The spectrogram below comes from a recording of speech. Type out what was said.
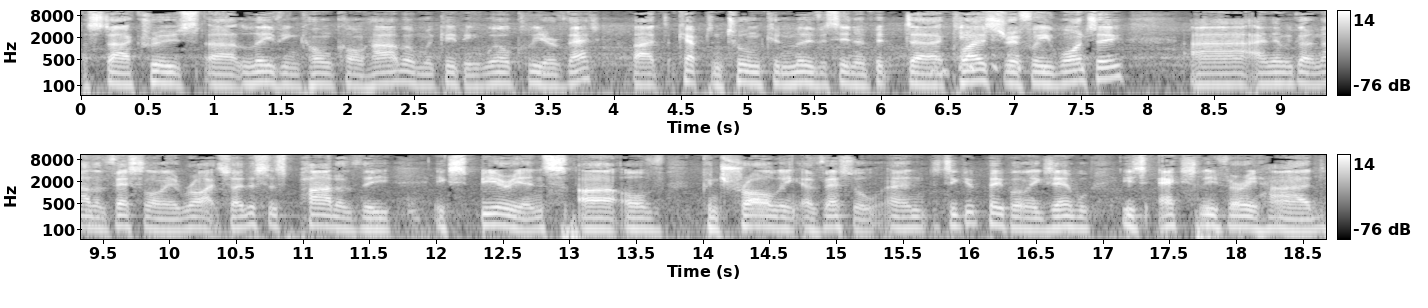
a Star Cruise, uh, leaving Hong Kong Harbour, and we're keeping well clear of that. But Captain Tung can move us in a bit uh, closer if we want to. Uh, and then we've got another vessel on our right. So this is part of the experience uh, of controlling a vessel. And to give people an example, it's actually very hard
